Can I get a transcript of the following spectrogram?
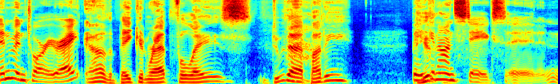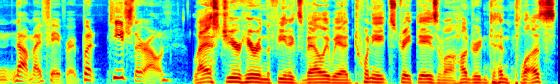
inventory, right? know, the bacon wrap fillets. Do that, buddy. Bacon on steaks, uh, not my favorite, but teach their own. Last year here in the Phoenix Valley, we had 28 straight days of 110 plus.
